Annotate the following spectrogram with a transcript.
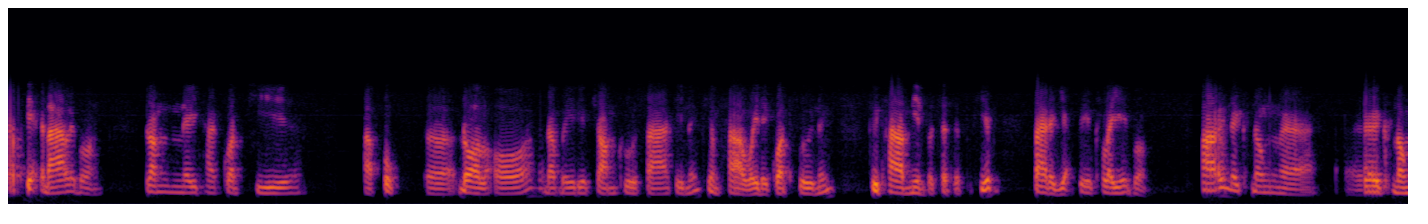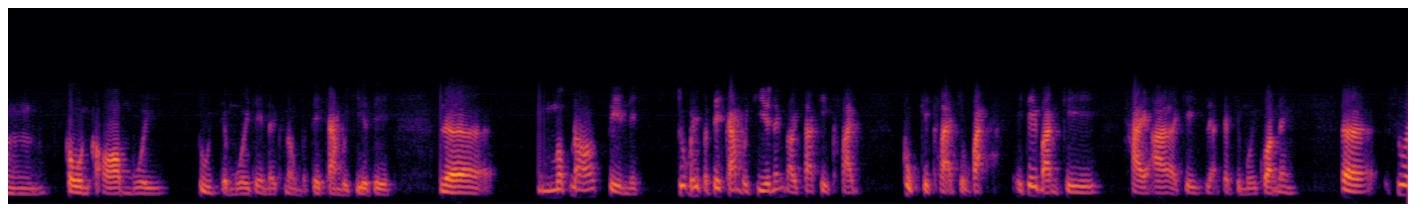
ចាប់ពាក្យកដាលឯងបងត្រង់ន័យថាគាត់ជាឪពុក ដ៏ល្អដើម្បីរៀបចំគ្រួសារគេនឹងខ្ញុំថាអ្វីដែលគាត់ធ្វើនឹងគឺថាមានប្រសិទ្ធភាពតែរយៈពេលខ្លីឯងបងហើយនៅក្នុងនៅក្នុងកូនក្អមមួយទូចជាមួយទេនៅក្នុងប្រទេសកម្ពុជាទេមកដល់ពេលនេះទោះបីប្រទេសកម្ពុជានឹងដោយសារគេខ្លាចគុកគេខ្លាចចង្វាក់អីទេបានគេហើយអើជ័យធ្លាក់ទឹកជាមួយគាត់នឹងអឺសួរ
